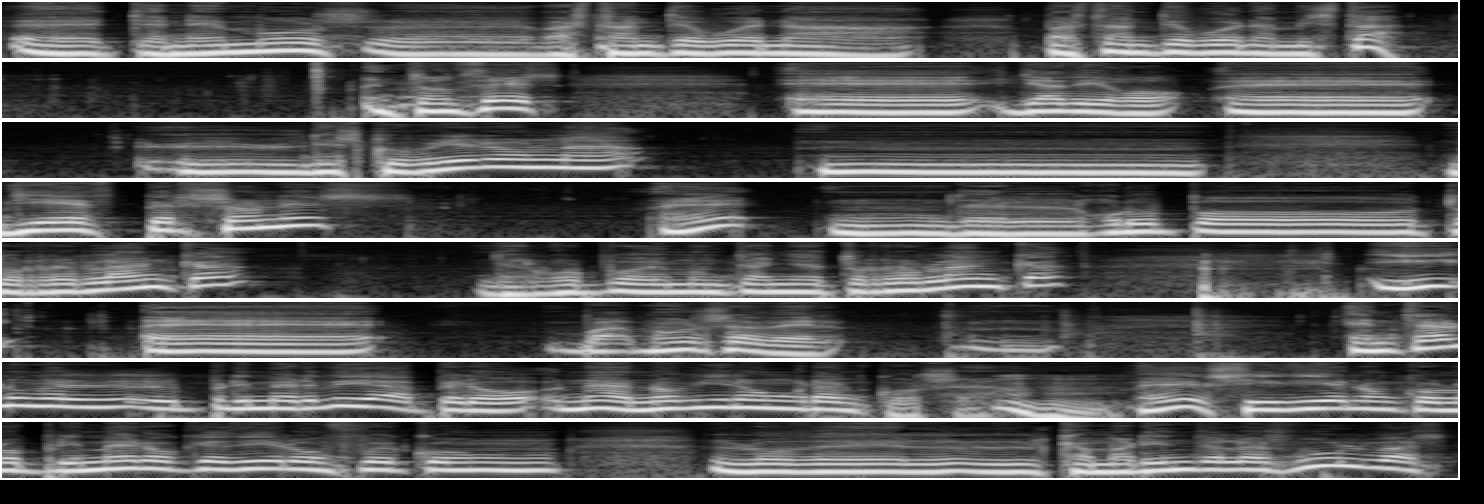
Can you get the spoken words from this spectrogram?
eh, tenemos eh, bastante, buena, bastante buena amistad. Entonces, eh, ya digo, eh, descubrieron la 10 personas ¿eh? mm, del grupo Torreblanca, del grupo de montaña Torreblanca, y va- vamos a ver. mm, Entraron el, primer día, pero nada, no vieron gran cosa. ¿eh? Sí dieron, con lo primero que dieron fue con lo del camarín de las vulvas,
